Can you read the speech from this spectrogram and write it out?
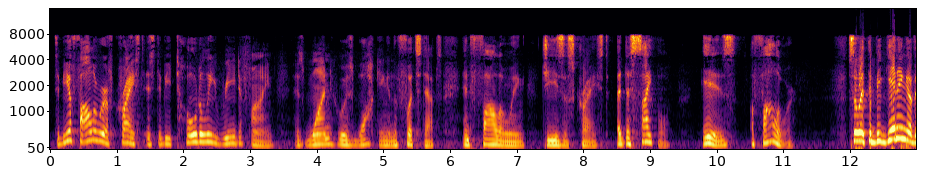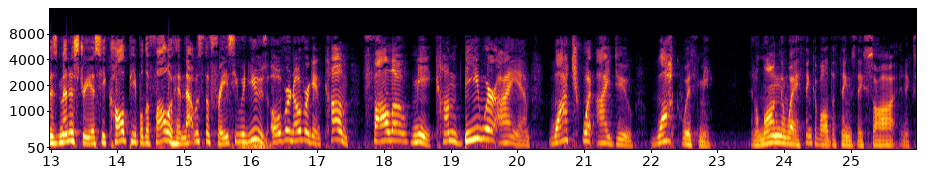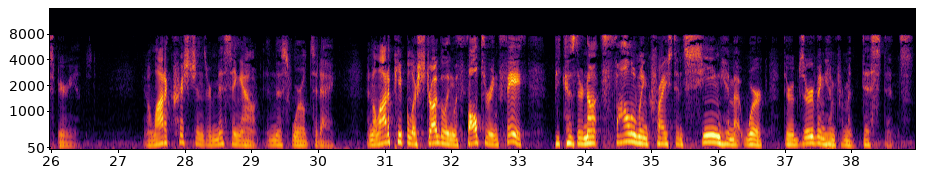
To be a follower of Christ is to be totally redefined as one who is walking in the footsteps and following Jesus Christ. A disciple is a follower. So at the beginning of his ministry, as he called people to follow him, that was the phrase he would use over and over again. Come, follow me. Come be where I am. Watch what I do. Walk with me. And along the way, think of all the things they saw and experienced. Know, a lot of Christians are missing out in this world today. And a lot of people are struggling with faltering faith because they're not following Christ and seeing Him at work. They're observing Him from a distance.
